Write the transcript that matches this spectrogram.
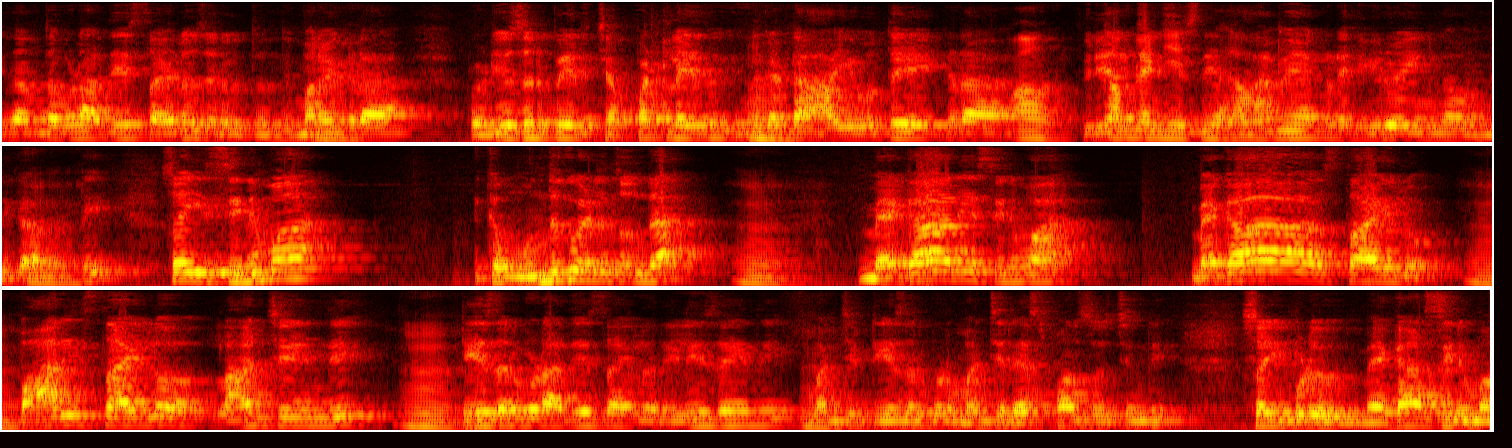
ఇదంతా కూడా అదే స్థాయిలో జరుగుతుంది. మనం ఇక్కడ ప్రొడ్యూసర్ పేరు చెప్పట్లేదు. ఎందుకంటే ఆ యువతే ఇక్కడ ఆమె అక్కడ హీరోయిన్గా ఉంది కాబట్టి. సో ఈ సినిమా ఇక ముందుకు వెళుతుందా. మెగా అనే సినిమా మెగా స్థాయిలో భారీ స్థాయిలో లాంచ్ అయింది. టీజర్ కూడా అదే స్థాయిలో రిలీజ్ అయింది. మంచి టీజర్ కూడా మంచి రెస్పాన్స్ వచ్చింది. సో ఇప్పుడు మెగా సినిమా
